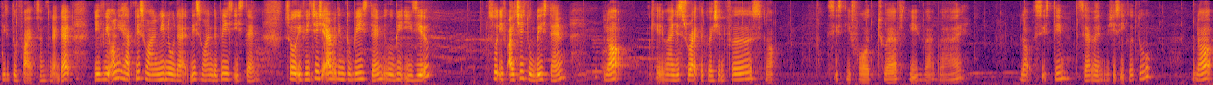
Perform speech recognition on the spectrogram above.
3 to 5 something like that. If we only have this one we know that this one the base is 10 so if we change everything to base 10 it will be easier. So if I change to base 10 log okay when I just write the question first. Log 64 12 divided by log 16 7 which is equal to log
